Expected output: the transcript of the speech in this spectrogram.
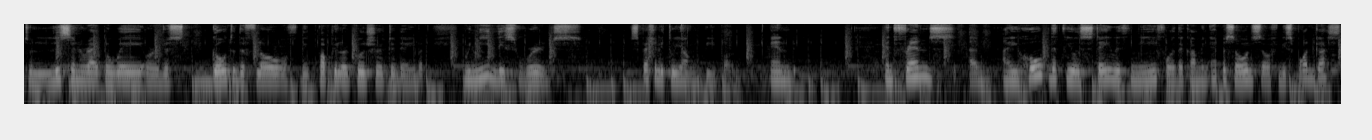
to listen right away or just go to the flow of the popular culture today, but we need these words, especially to young people. And and friends, uh, I hope that you'll stay with me for the coming episodes of this podcast,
